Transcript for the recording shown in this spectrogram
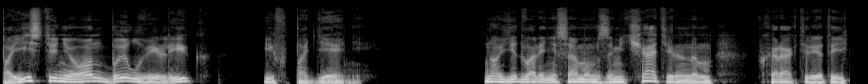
Поистине он был велик и в падении. Но едва ли не самым замечательным – в характере этой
